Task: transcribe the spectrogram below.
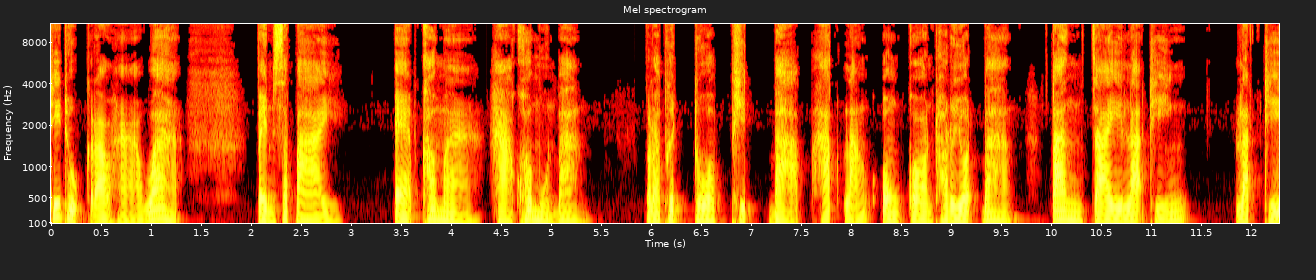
ที่ถูกกล่าวหาว่า เป็นสปาย แอบเข้ามาหาข้อมูลบ้าง ประพฤติตัวผิดบาปหักหลังองค์กรทรยศบ้าง ตั้งใจละทิ้ง ลัทธิ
